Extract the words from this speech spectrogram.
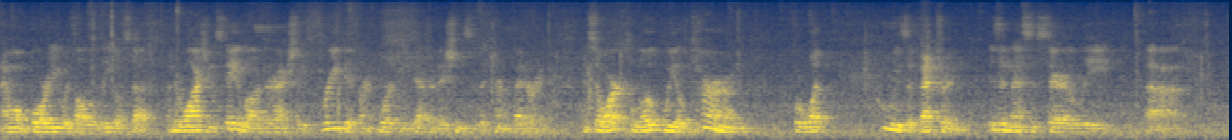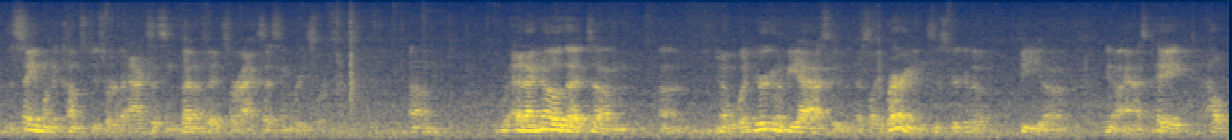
I won't bore you with all the legal stuff. Under Washington state law, there are actually three different working definitions of the term veteran. And so our colloquial term for what, who is a veteran, isn't necessarily uh, the same when it comes to sort of accessing benefits or accessing resources. Um, And I know that, um, uh, you know, what you're going to be asked as librarians is you're going to be, uh, you know, asked, hey, help,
